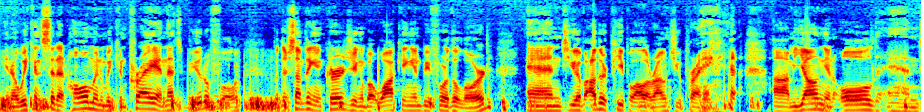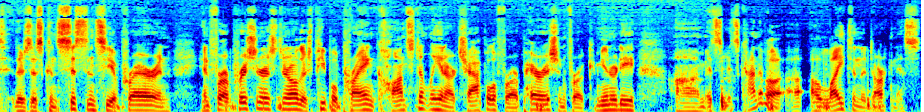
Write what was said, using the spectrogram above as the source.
You know, we can sit at home and we can pray, and that's beautiful, but there's something encouraging about walking in before the Lord, and you have other people all around you praying, um, young and old, and there's this consistency of prayer. And, and for our parishioners to know there's people praying constantly in our chapel for our parish and for our community, um, it's, it's kind of a, a light in the darkness.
